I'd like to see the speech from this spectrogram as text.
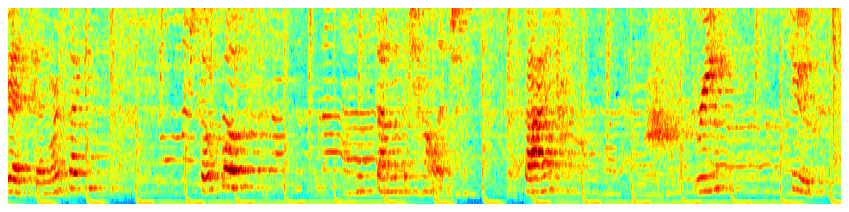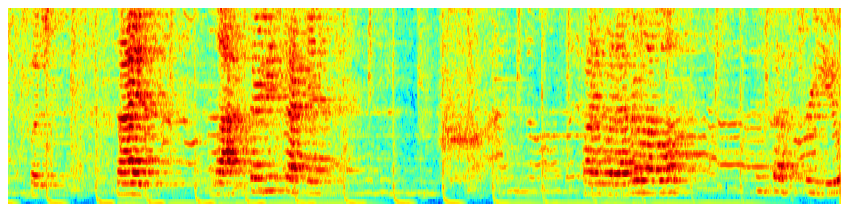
Good, 10 more seconds. We're so close. Almost done with the challenge. Five, three, two, switch sides. Last 30 seconds. Find whatever level is best for you.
